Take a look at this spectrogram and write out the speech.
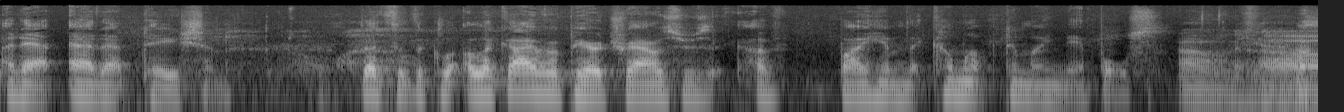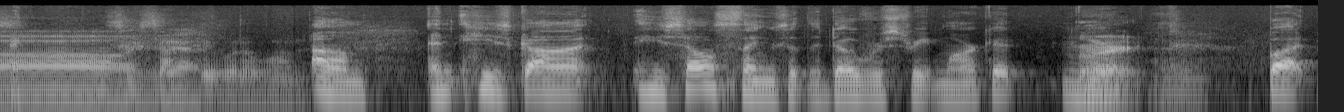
adap- adaptation. That's what the cl- like. I have a pair of trousers of by him that come up to my nipples. Oh, yeah. Oh, That's exactly what I want. Um, and he's got he sells things at the Dover Street Market. Right. But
